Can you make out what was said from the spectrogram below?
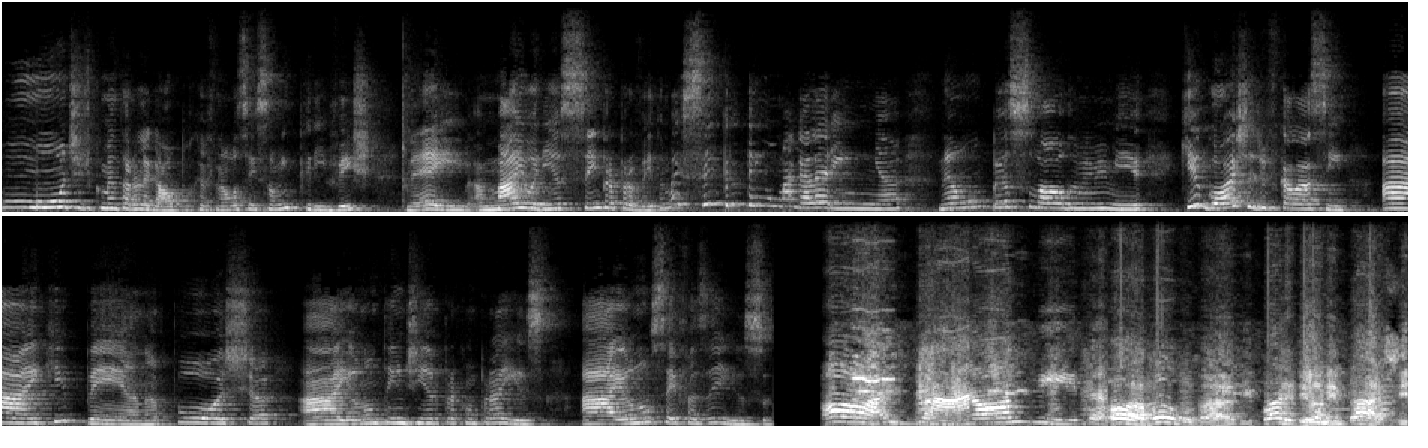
um monte de comentário legal, porque afinal vocês são incríveis, né? E a maioria sempre aproveita, mas sempre tem galerinha, né? Um pessoal do mimimi que gosta de ficar lá assim, ai, que pena, poxa, ai, eu não tenho dinheiro para comprar isso, ai, eu não sei fazer isso. Ai, vida. Ora, vamos, Harvey, pare de lamentar-se.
